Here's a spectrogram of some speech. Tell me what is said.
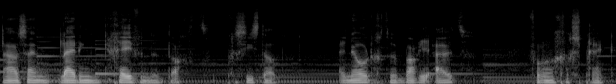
Nou, zijn leidinggevende dacht precies dat. Hij nodigde Barry uit voor een gesprek.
